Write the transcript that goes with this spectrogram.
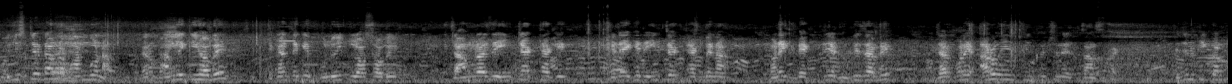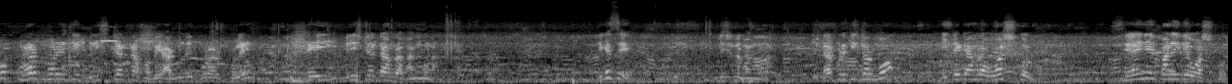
ব্লিস্টারটা আমরা ভাঙবো না। কারণ ভাঙলে কি হবে? এখান থেকে ফ্লুইড লস হবে। চামড়া যে ইন্ট্যাক্ট থাকে সেটা এখানে ইন্ট্যাক্ট থাকবে না। অনেক ব্যাকটেরিয়া ঢুকে যাবে, যার ফলে আরও ইনফেকশনের চান্স থাকে। সেই জন্য কী করব? পোড়ার পরে যে ব্লিস্টারটা হবে, আগুনে পোড়ার ফলে, সেই ব্লিস্টারটা আমরা ভাঙবো না। ঠিক আছে? ব্লিস্টারটা ভাঙবো না। তারপরে কি করব? এটাকে আমরা ওয়াশ করব। সেলাইনের পানি দিয়ে ওয়াশ করব।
